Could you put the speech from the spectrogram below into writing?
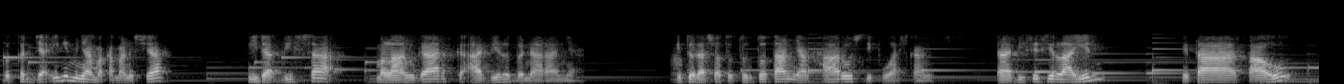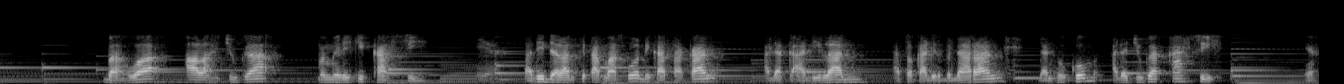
bekerja ingin menyelamatkan manusia, tidak bisa melanggar keadil benarannya. Itu adalah suatu tuntutan yang harus dipuaskan. Nah, di sisi lain, kita tahu bahwa Allah juga memiliki kasih. Ya. Tadi dalam kitab Mazmur dikatakan ada keadilan atau keadil benaran dan hukum, ada juga kasih. Ya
